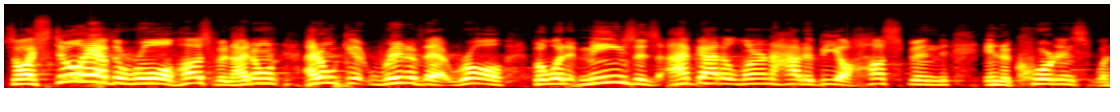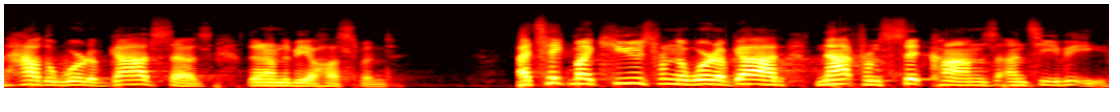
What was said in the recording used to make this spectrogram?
So I still have the role of husband. I don't, I don't get rid of that role. But what it means is I've got to learn how to be a husband in accordance with how the Word of God says that I'm to be a husband. I take my cues from the Word of God, not from sitcoms on TV.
